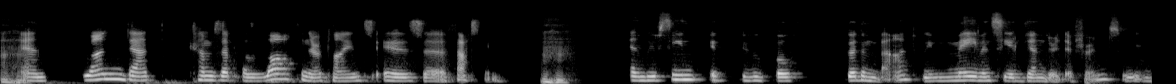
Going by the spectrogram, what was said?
Mm-hmm. And one that comes up a lot in our clients is uh, fasting. Mm-hmm. And we've seen it do both good and bad. We may even see a gender difference. We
